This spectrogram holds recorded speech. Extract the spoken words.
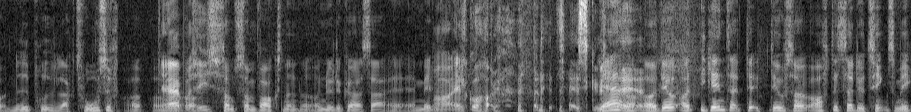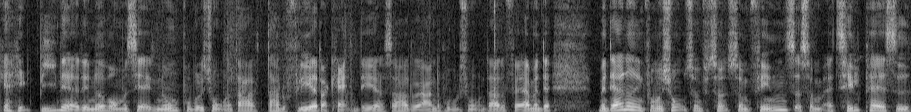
at nedbryde laktose, og, ja, og, som, som voksne, og nyttiggøre sig af, af mælk. Og alkohol, for det tager skyld. Ja, og, og, det, og igen, det, det, er jo så, ofte så er det jo ting, som ikke er helt binære. Det er noget, hvor man ser, at i nogle populationer, der, der har du flere, der kan det, og så har du i andre populationer, der er du færre. Men det, men det er noget information, som, som, som findes, og som er tilpasset,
